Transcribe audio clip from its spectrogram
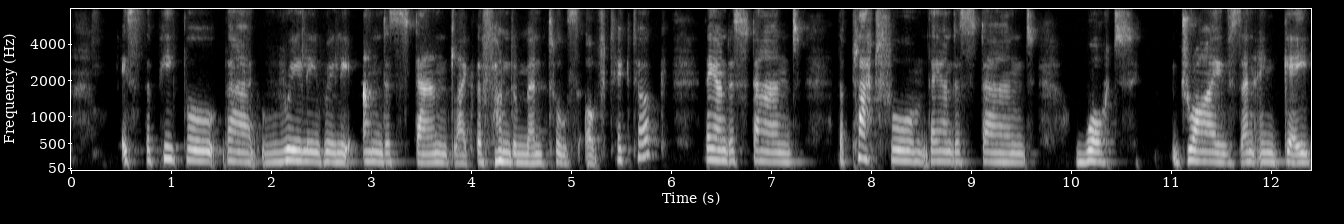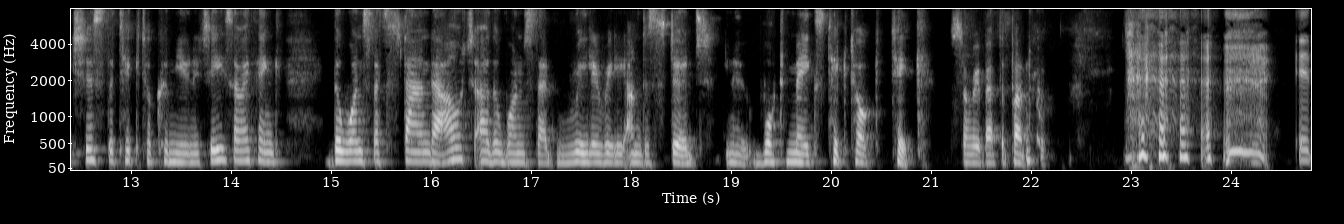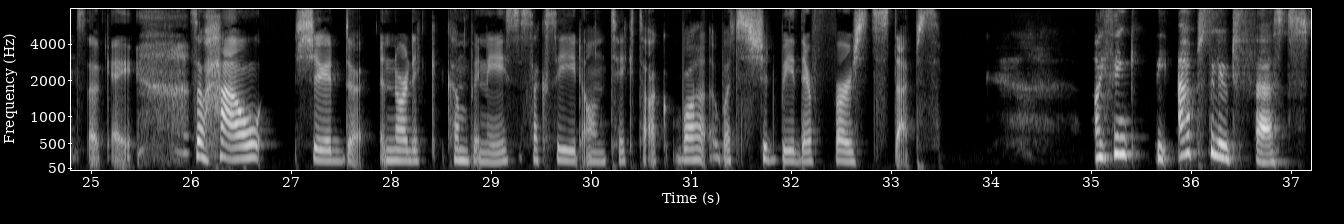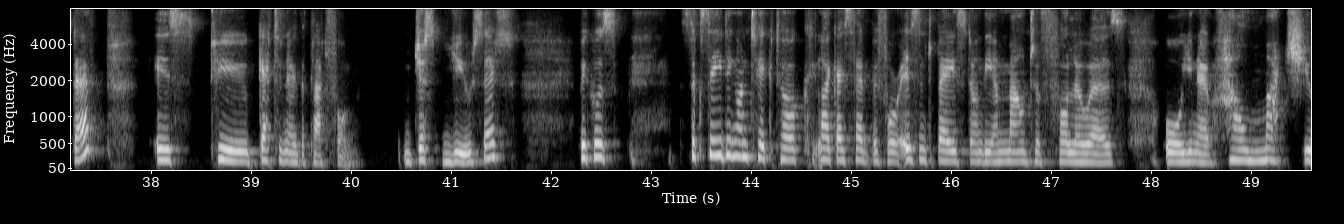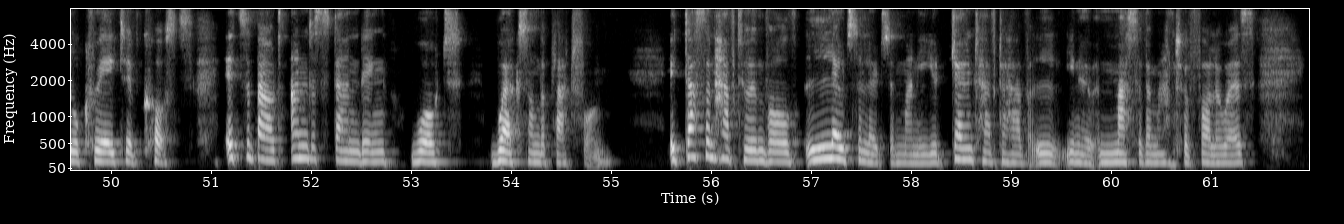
it's the people that really really understand like the fundamentals of TikTok. They understand the platform, they understand what drives and engages the TikTok community. So I think the ones that stand out are the ones that really, really understood, you know, what makes TikTok tick. Sorry about the pun. it's okay. So how should Nordic companies succeed on TikTok? What what should be their first steps? I think the absolute first step is to get to know the platform. Just use it because succeeding on TikTok, like I said before, isn't based on the amount of followers or, you know, how much your creative costs. It's about understanding what works on the platform. It doesn't have to involve loads and loads of money. You don't have to have, you know, a massive amount of followers.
